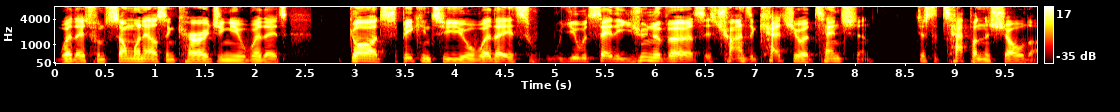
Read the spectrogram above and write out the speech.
whether it's from someone else encouraging you, whether it's God speaking to you, or whether it's, you would say, the universe is trying to catch your attention. Just a tap on the shoulder.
